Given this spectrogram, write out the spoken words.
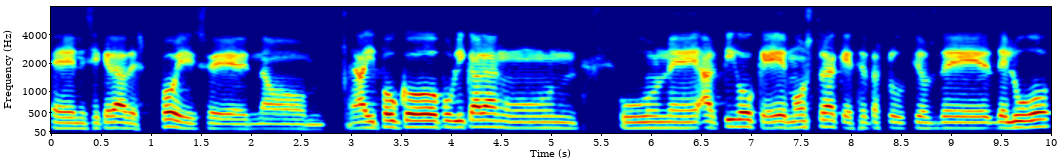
eh, ni sequera despois. Eh, no, hai pouco publicaran un, un eh, artigo que mostra que certas producións de, de Lugo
